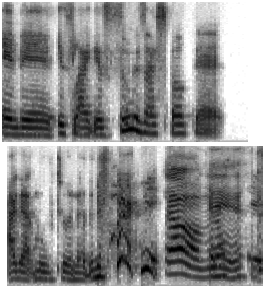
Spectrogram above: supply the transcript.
And then it's like, as soon as I spoke that, I got moved to another department. Oh man. I said,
